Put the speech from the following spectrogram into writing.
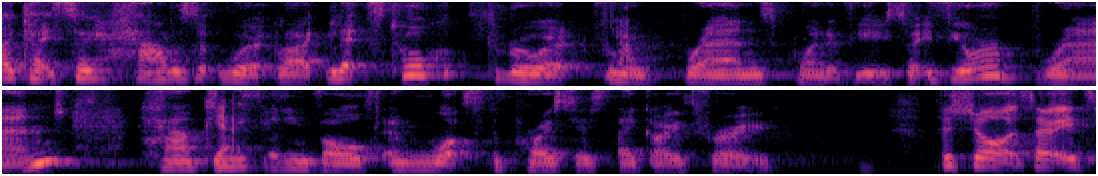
Okay, so how does it work? Like, let's talk through it from yeah. a brand's point of view. So, if you're a brand, how can yes. you get involved and what's the process they go through? For sure. So it's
